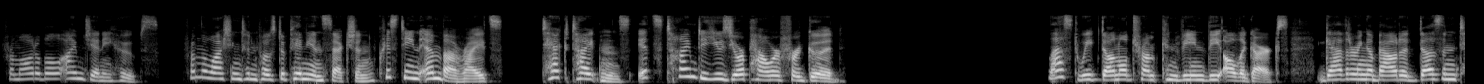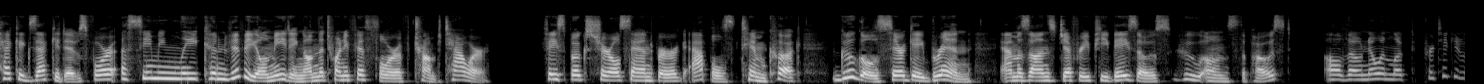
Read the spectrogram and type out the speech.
From Audible, I'm Jenny Hoops. From the Washington Post opinion section, Christine Emba writes Tech Titans, it's time to use your power for good. Last week, Donald Trump convened the oligarchs, gathering about a dozen tech executives for a seemingly convivial meeting on the 25th floor of Trump Tower. Facebook's Sheryl Sandberg, Apple's Tim Cook, Google's Sergey Brin, Amazon's Jeffrey P. Bezos, who owns the Post, although no one looked particularly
